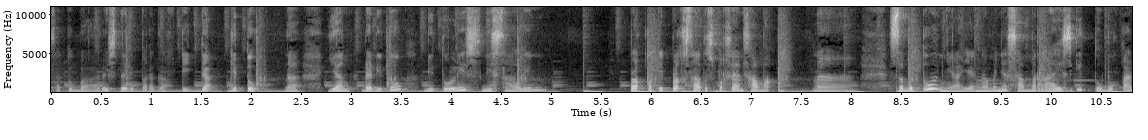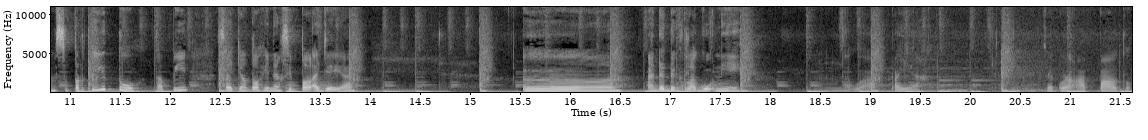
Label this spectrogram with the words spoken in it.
satu baris dari paragraf tiga, gitu. Nah, yang dan itu ditulis disalin plek ketiplek 100% sama. Nah, sebetulnya yang namanya summarize itu bukan seperti itu, tapi saya contohin yang simple aja ya. Eh, Anda denger lagu nih. Hmm, lagu apa ya? Saya kurang apal tuh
